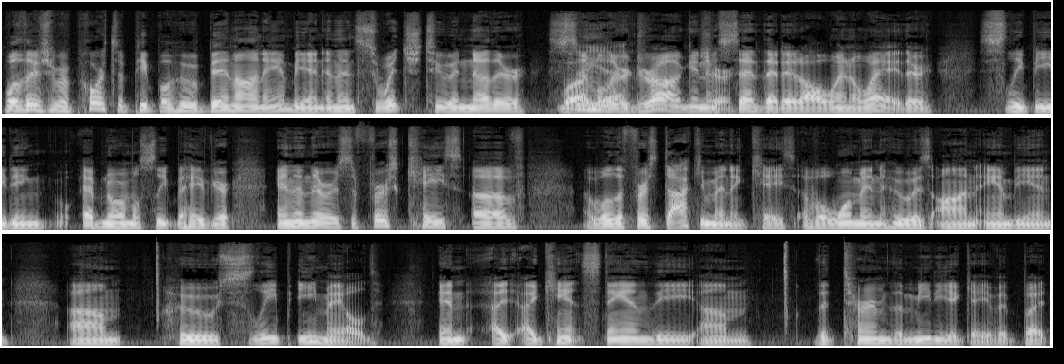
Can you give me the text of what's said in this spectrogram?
Well, there's reports of people who have been on Ambien and then switched to another Well, similar yeah. drug and have said that it all went away. Their sleep eating, abnormal sleep behavior. And then there was the first case of, well, the first documented case of a woman who was on Ambien um, who sleep emailed. And I, I can't stand the um, the term the media gave it, but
